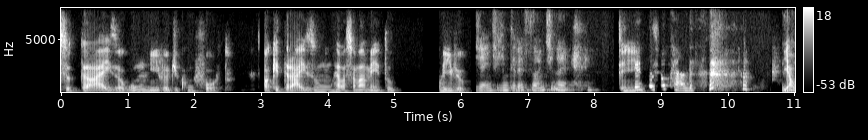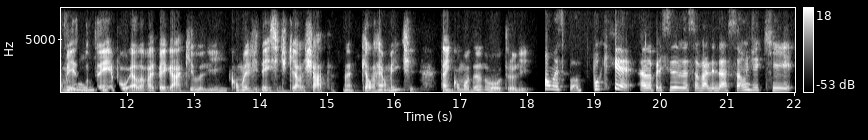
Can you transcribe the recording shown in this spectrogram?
Isso traz algum nível de conforto. Só que traz um relacionamento horrível. Gente, que interessante, né? Sim. Eu tô chocada. E ao mesmo tempo, ela vai pegar aquilo ali como evidência de que ela é chata, né? Que ela realmente tá incomodando o outro ali. Oh, mas por que ela precisa dessa validação de que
